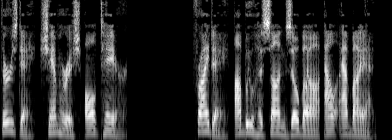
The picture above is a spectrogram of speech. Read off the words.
Thursday, Shamharish al-Tayr. Friday, Abu Hassan Zoba'a al-Abayad.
